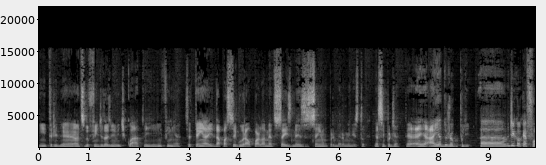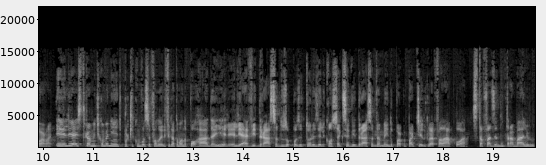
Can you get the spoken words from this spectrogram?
Entre, eh, antes do fim de 2024. E, enfim, é, você tem aí, dá pra segurar o parlamento seis meses sem um primeiro-ministro e assim por diante. É, é- aí é do jogo político. Ah, de qualquer forma, ele é extremamente conveniente, porque, como você falou, ele fica tomando porrada aí, ele, ele é vidraça dos opositores e ele consegue ser vidraça também do próprio partido, que vai falar, ah, porra, você tá fazendo um trabalho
